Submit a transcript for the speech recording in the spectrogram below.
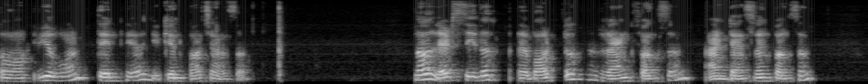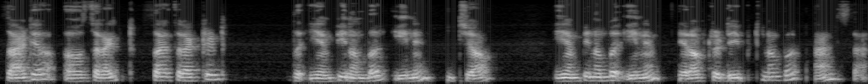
uh, if you want then here you can watch also now let's see the about rank function and rank function. So at here uh, select so I selected the EMP number ename job EMP number ename hereafter deputy number and sal.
